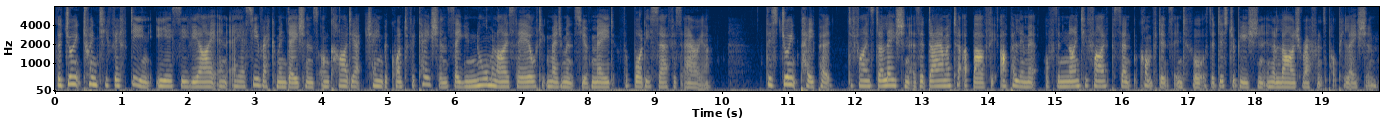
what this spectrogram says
The joint 2015 EACVI and ASE recommendations on cardiac chamber quantification say you normalise the aortic measurements you have made for body surface area. This joint paper defines dilation as a diameter above the upper limit of the 95% confidence interval of the distribution in a large reference population.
